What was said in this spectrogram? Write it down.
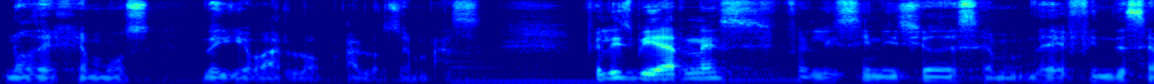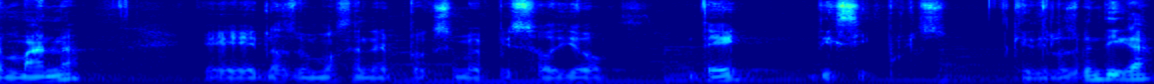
no dejemos de llevarlo a los demás. Feliz viernes, feliz inicio de, fin de semana. Eh, nos vemos en el próximo episodio de Discípulos. Que Dios los bendiga.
